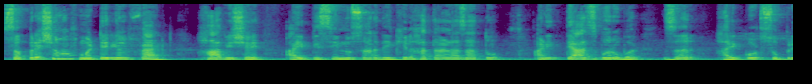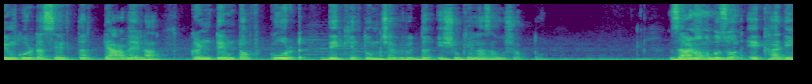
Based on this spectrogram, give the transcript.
सप्रेशन ऑफ मटेरियल फॅक्ट हा विषय आय पी सी नुसार देखील हाताळला जातो आणि त्याचबरोबर जर हायकोर्ट सुप्रीम कोर्ट असेल तर त्यावेळेला कंटेम्प्ट ऑफ कोर्ट देखील तुमच्या विरुद्ध इश्यू केला जाऊ शकतो. जाणून बुजून एखादी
